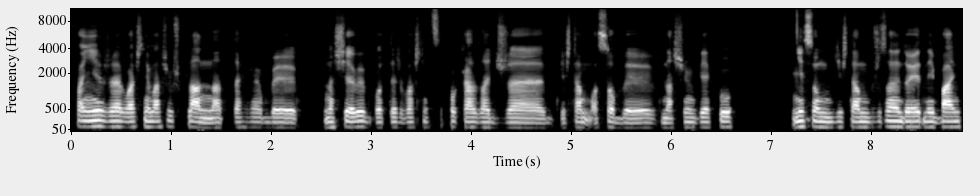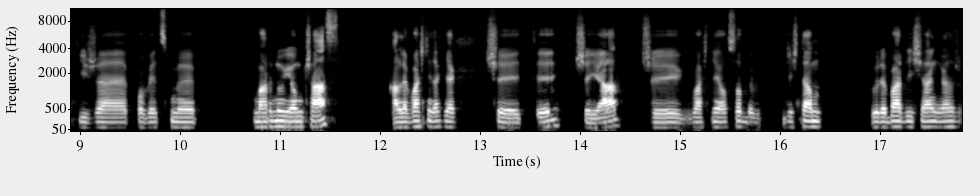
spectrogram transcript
Fajnie, że właśnie masz już plan na tak jakby na siebie, bo też właśnie chcę pokazać, że gdzieś tam osoby w naszym wieku nie są gdzieś tam wrzucone do jednej bańki, że powiedzmy marnują czas, ale właśnie tak jak czy ty, czy ja, czy właśnie osoby gdzieś tam, które bardziej się angaż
